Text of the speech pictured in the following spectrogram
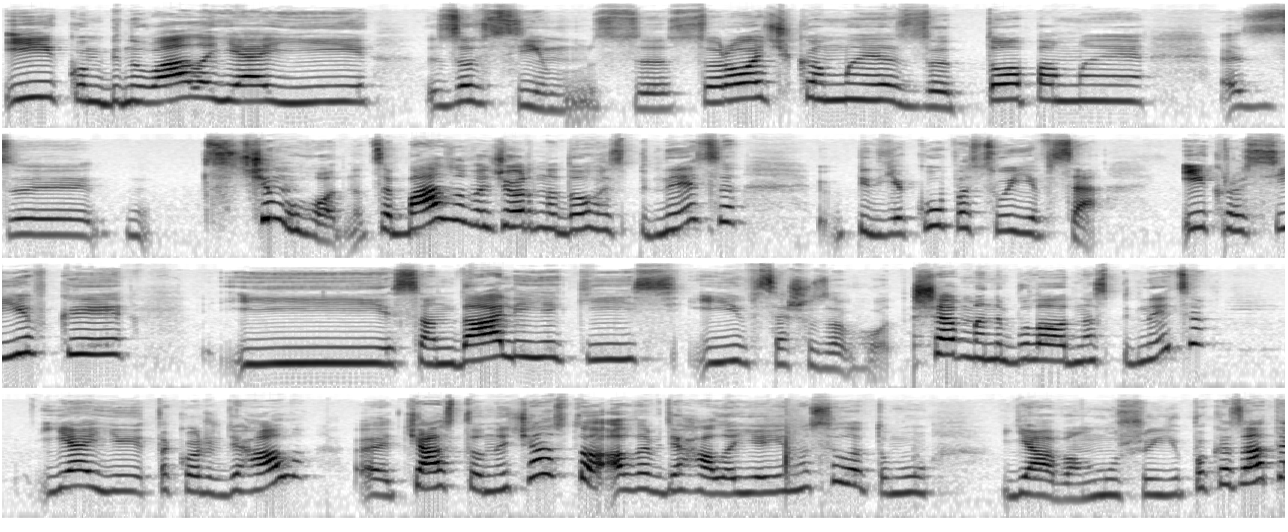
І комбінувала я її зовсім з сорочками, з топами, з, з чим угодно. Це базова чорна довга спідниця, під яку пасує все. І кросівки, і сандалі якісь, і все, що завгодно. Ще в мене була одна спідниця. Я її також вдягала. Е, Часто, не часто, але вдягала я її носила, тому я вам мушу її показати.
